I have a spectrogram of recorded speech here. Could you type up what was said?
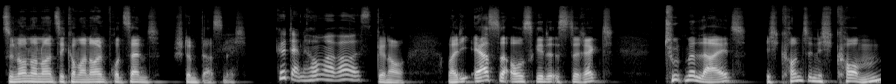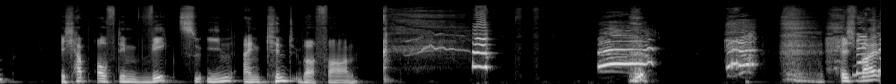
Zu 99,9 Prozent stimmt das nicht. Gut, dann hau mal raus. Genau. Weil die erste Ausrede ist direkt, tut mir leid, ich konnte nicht kommen. Ich habe auf dem Weg zu Ihnen ein Kind überfahren. ich meine,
